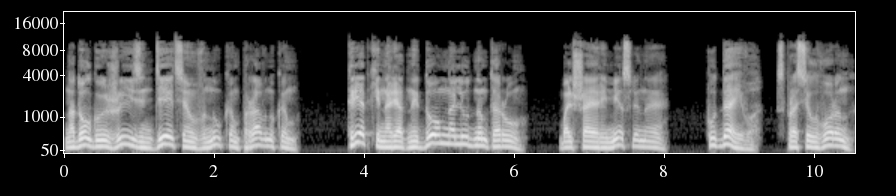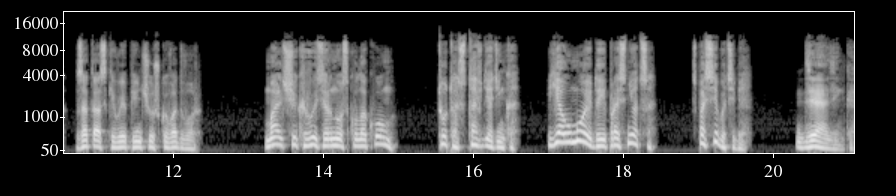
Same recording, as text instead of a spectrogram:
на долгую жизнь детям, внукам, правнукам. Крепкий нарядный дом на людном тару, большая ремесленная. Куда его? — спросил ворон, затаскивая пинчушку во двор. Мальчик вытер нос кулаком. — Тут оставь, дяденька. Я умою, да и проснется. Спасибо тебе. — Дяденька.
